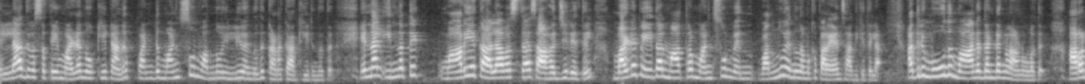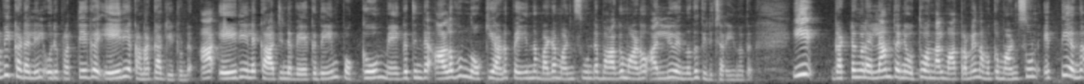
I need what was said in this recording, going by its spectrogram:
എല്ലാ ദിവസത്തെയും മഴ നോക്കിയിട്ടാണ് പണ്ട് മൺസൂൺ വന്നോ ഇല്ലയോ എന്നത് കണക്കാക്കിയിരുന്നത്. എന്നാൽ ഇന്നത്തെ മാറിയ കാലാവസ്ഥ സാഹചര്യത്തിൽ മഴ പെയ്താൽ മാത്രം മൺസൂൺ വന്നു എന്ന് നമുക്ക് പറയാൻ സാധിക്കത്തില്ല. അതിന് മൂന്ന് മാനദണ്ഡങ്ങളാണുള്ളത്. അറബിക്കടലിൽ ഒരു പ്രത്യേക ഏരിയ കണക്കാക്കിയിട്ടുണ്ട്. ആ ഏരിയയിലെ കാറ്റിന്റെ വേഗതയും പൊക്കവും മേഘത്തിന്റെ അളവും നോക്കിയാണ് പെയ്യുന്ന മഴ മൺസൂണിന്റെ ഭാഗമാണോ അല്ലയോ എന്നത് തിരിച്ചറിയുന്നത്. ഈ ഘട്ടങ്ങളെല്ലാം തന്നെ ഒത്തുവന്നാൽ മാത്രമേ നമുക്ക് മൺസൂൺ എത്തിയെന്ന്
